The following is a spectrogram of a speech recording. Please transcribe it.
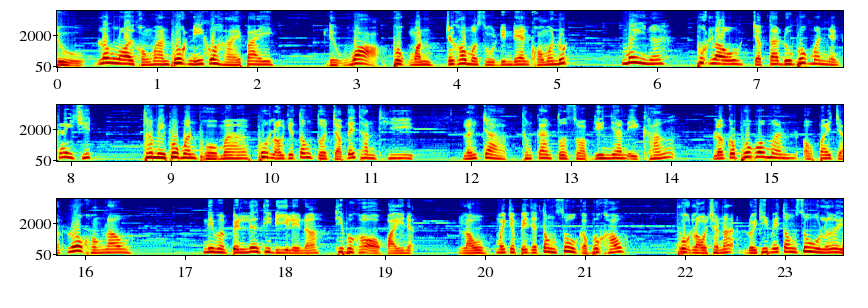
จู่ๆล่องรอยของมารพวกนี้ก็หายไป หรือว่าพวกมันจะเข้ามาสู่ดินแดนของมนุษย์ ไม่นะ พวกเราจับตาดูพวกมันอย่างใกล้ชิด ถ้ามีพวกมันโผล่มา พวกเราจะต้องตรวจจับได้ทันที หลังจากทำการตรวจสอบยืนยันอีกครั้ง แล้วก็พบว่ามันออกไปจากโลกของเรา นี่มันเป็นเรื่องที่ดีเลยนะ ที่พวกเขาออกไปเนี่ยเราไม่จำเป็นจะต้องสู้กับพวกเขา พวกเราชนะโดยที่ไม่ต้องสู้เลย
